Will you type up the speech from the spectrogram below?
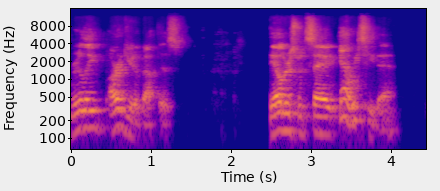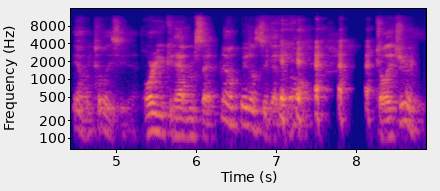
really argued about this. The elders would say, Yeah, we see that. Yeah, we totally see that. Or you could have them say, No, we don't see that at all. totally true.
